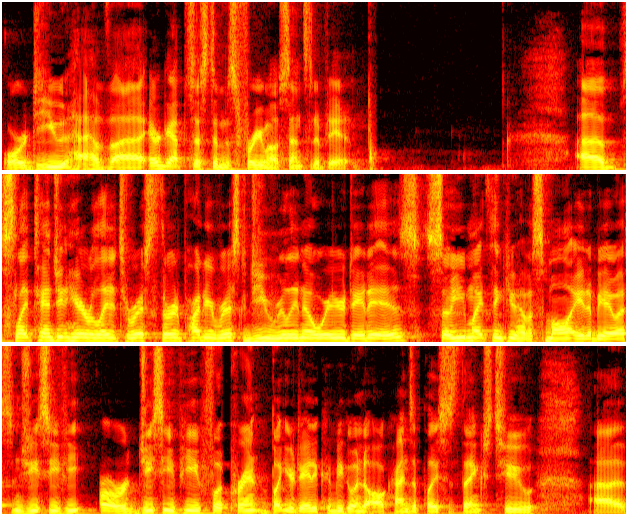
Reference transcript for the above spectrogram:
Or do you have uh, air gap systems for your most sensitive data? Uh, slight tangent here related to risk, third-party risk. Do you really know where your data is? So you might think you have a small AWS and GCP or GCP footprint, but your data could be going to all kinds of places thanks to uh,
